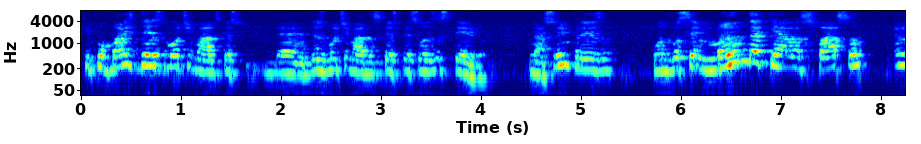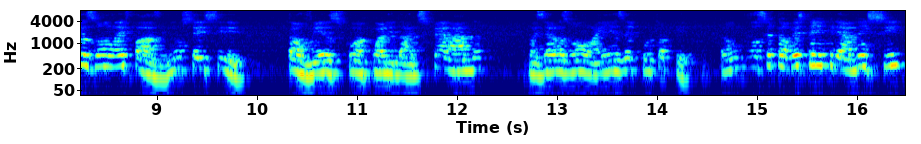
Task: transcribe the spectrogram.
que por mais desmotivados que as, é, desmotivadas que as pessoas estejam na sua empresa, quando você manda que elas façam, elas vão lá e fazem. Não sei se talvez com a qualidade esperada, mas elas vão lá e executam aquilo. Então você talvez tenha criado em si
